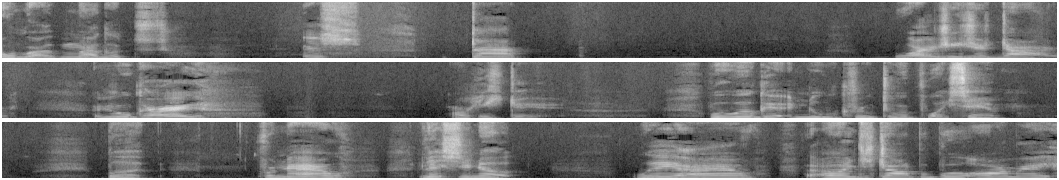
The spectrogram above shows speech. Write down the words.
Alright, maggots. It's time. Why did he just die? Are you okay? Or he's dead. We will get a new recruit to replace him. But for now, listen up. We have an unstoppable army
